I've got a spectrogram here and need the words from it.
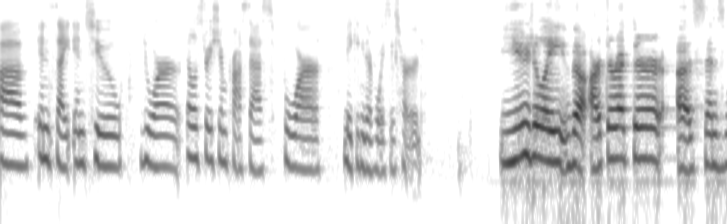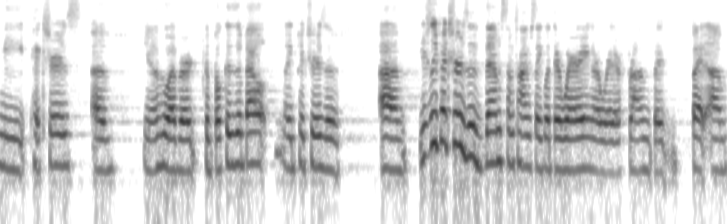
of insight into your illustration process for making their voices heard. Usually, the art director uh, sends me pictures of you know whoever the book is about, like pictures of um, usually pictures of them. Sometimes like what they're wearing or where they're from, but but um,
